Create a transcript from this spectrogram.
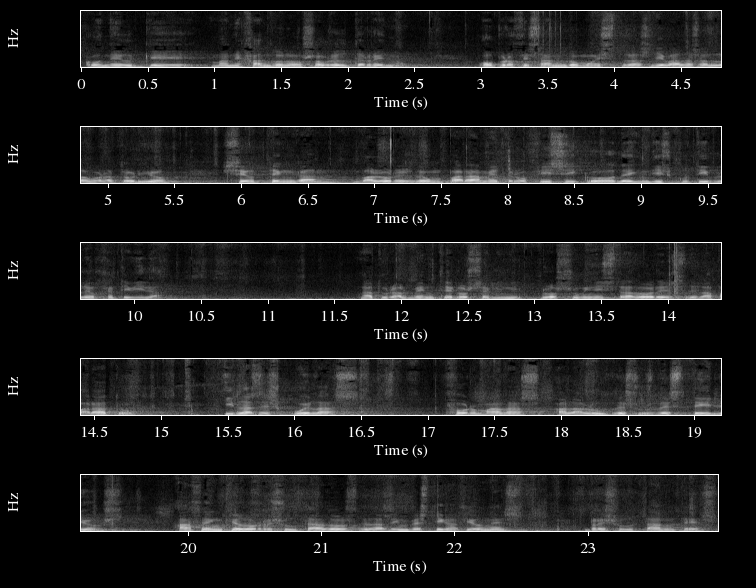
con el que, manejándolo sobre el terreno o procesando muestras llevadas al laboratorio, se obtengan valores de un parámetro físico de indiscutible objetividad. Naturalmente, los, suministradores del aparato y las escuelas formadas a la luz de sus destellos hacen que los resultados de las investigaciones resultantes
